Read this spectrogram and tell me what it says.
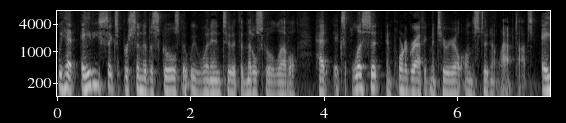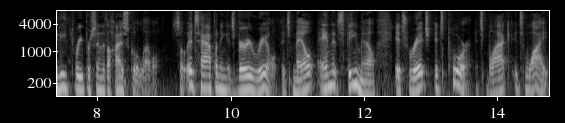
we had 86% of the schools that we went into at the middle school level had explicit and pornographic material on the student laptops. 83% at the high school level. So it's happening. It's very real. It's male and it's female. It's rich. It's poor. It's black. It's white.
